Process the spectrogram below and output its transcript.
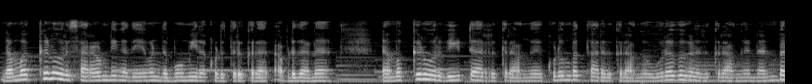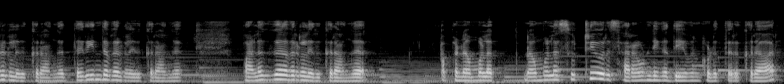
நமக்குன்னு ஒரு சரௌண்டிங்கை தேவன் இந்த பூமியில் கொடுத்துருக்கிறார். அப்படிதானே? நமக்குன்னு ஒரு வீட்டார் இருக்கிறாங்க குடும்பத்தார் இருக்கிறாங்க உறவுகள் இருக்கிறாங்க நண்பர்கள் இருக்கிறாங்க தெரிந்தவர்கள் இருக்கிறாங்க பழகுகிறவர்கள் இருக்கிறாங்க. அப்போ நம்மளை நம்மளை சுற்றி ஒரு சரௌண்டிங்கை தேவன் கொடுத்துருக்கிறார்.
